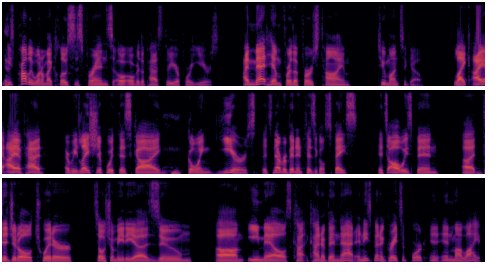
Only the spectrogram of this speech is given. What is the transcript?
Yeah. He's probably one of my closest friends o- over the past three or four years. I met him for the first time two months ago. Like I, I have had a relationship with this guy mm-hmm. going years. It's never been in physical space. It's always been uh, digital, Twitter, social media, Zoom, um, emails, ki- kind of in that. And he's been a great support in, in my life.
